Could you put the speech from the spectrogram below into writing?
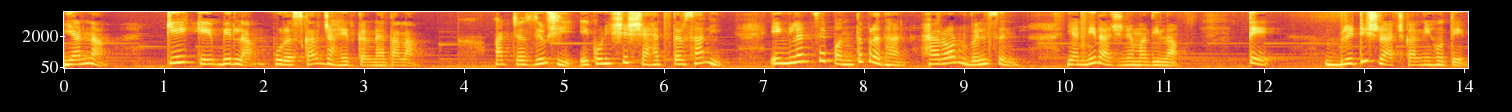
यांना के के बिर्ला पुरस्कार जाहीर करण्यात आला. आजच्याच दिवशी एकोणीसशे शहात्तर साली इंग्लंडचे पंतप्रधान हॅरॉड विल्सन यांनी राजीनामा दिला. ते ब्रिटिश राजकारणी होते.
